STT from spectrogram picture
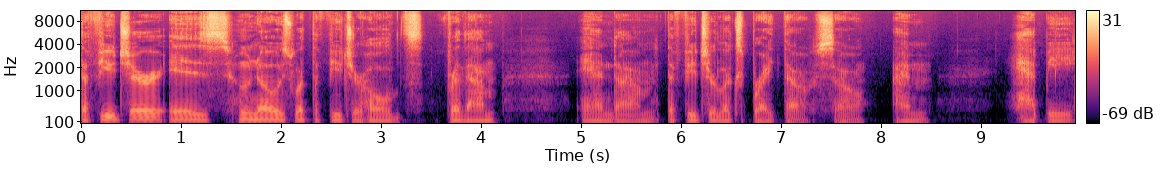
the future is who knows what the future holds for them. And um, the future looks bright though. So I'm happy,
